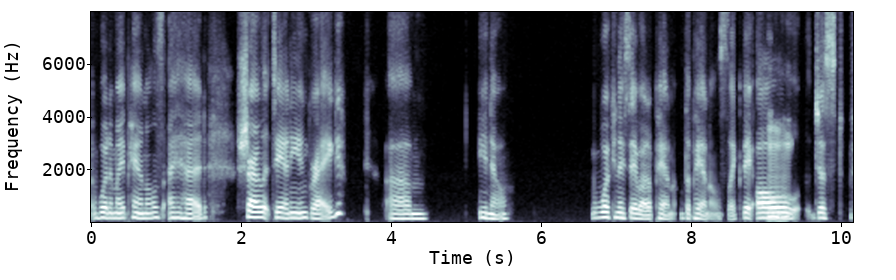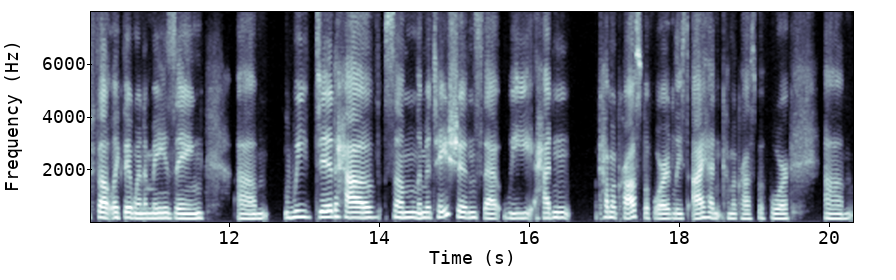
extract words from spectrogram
one of my panels, I had Charlotte, Danny, and Greg. Um, you know, what can I say about a panel? The panels, like they mm-hmm. all mm-hmm. just felt like they went amazing. Um, we did have some limitations that we hadn't come across before at least i hadn't come across before um,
